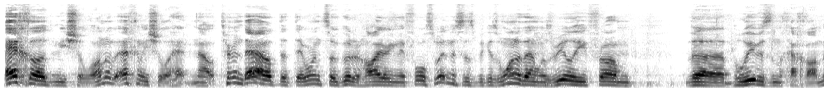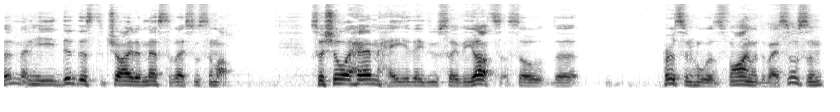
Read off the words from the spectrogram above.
Echad Mishalonov, Echad Mishalahem. Now, it turned out that they weren't so good at hiring their false witnesses because one of them was really from the believers in the Chachamim, and he did this to try to mess the Vaisusim up. So Shalahem, hey, they do say Viyatza. So the person who was fine with the Vaisusim,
